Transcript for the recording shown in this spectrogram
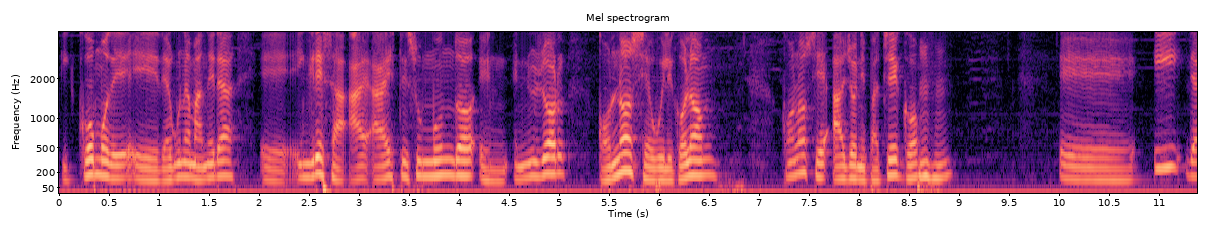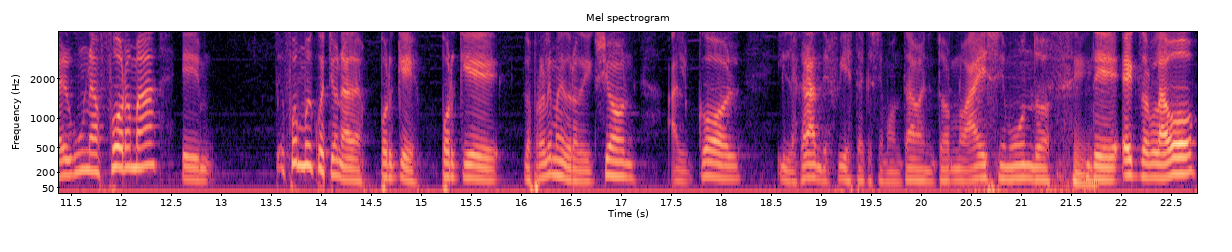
y cómo de, eh, de alguna manera eh, ingresa a, a este submundo en, en New York, conoce a Willy Colón, conoce a Johnny Pacheco eh, y de alguna forma fue muy cuestionada. ¿Por qué? Porque los problemas de drogadicción, alcohol y las grandes fiestas que se montaban en torno a ese mundo Sí. de Héctor Lavoe,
